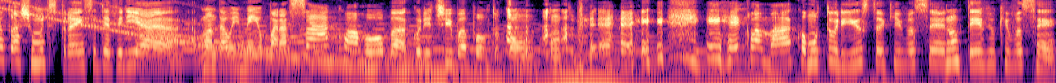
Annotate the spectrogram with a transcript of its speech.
eu acho muito estranho. Você deveria mandar um e-mail para saco.curitiba.com.br e reclamar como turista que você não teve o que você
